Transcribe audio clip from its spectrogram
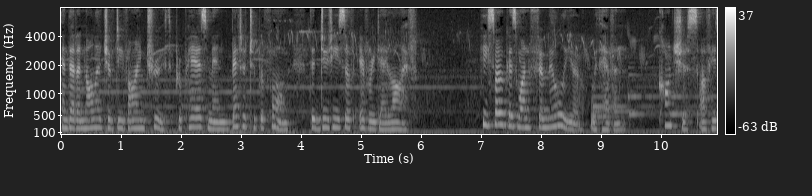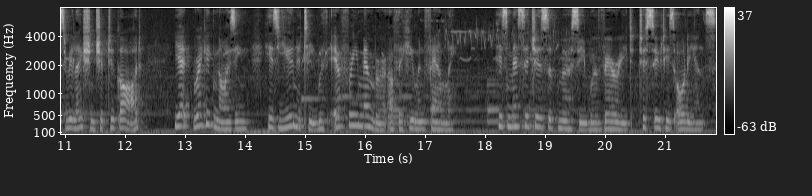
and that a knowledge of divine truth prepares men better to perform the duties of everyday life. He spoke as one familiar with heaven, conscious of his relationship to God yet recognizing his unity with every member of the human family. His messages of mercy were varied to suit his audience.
